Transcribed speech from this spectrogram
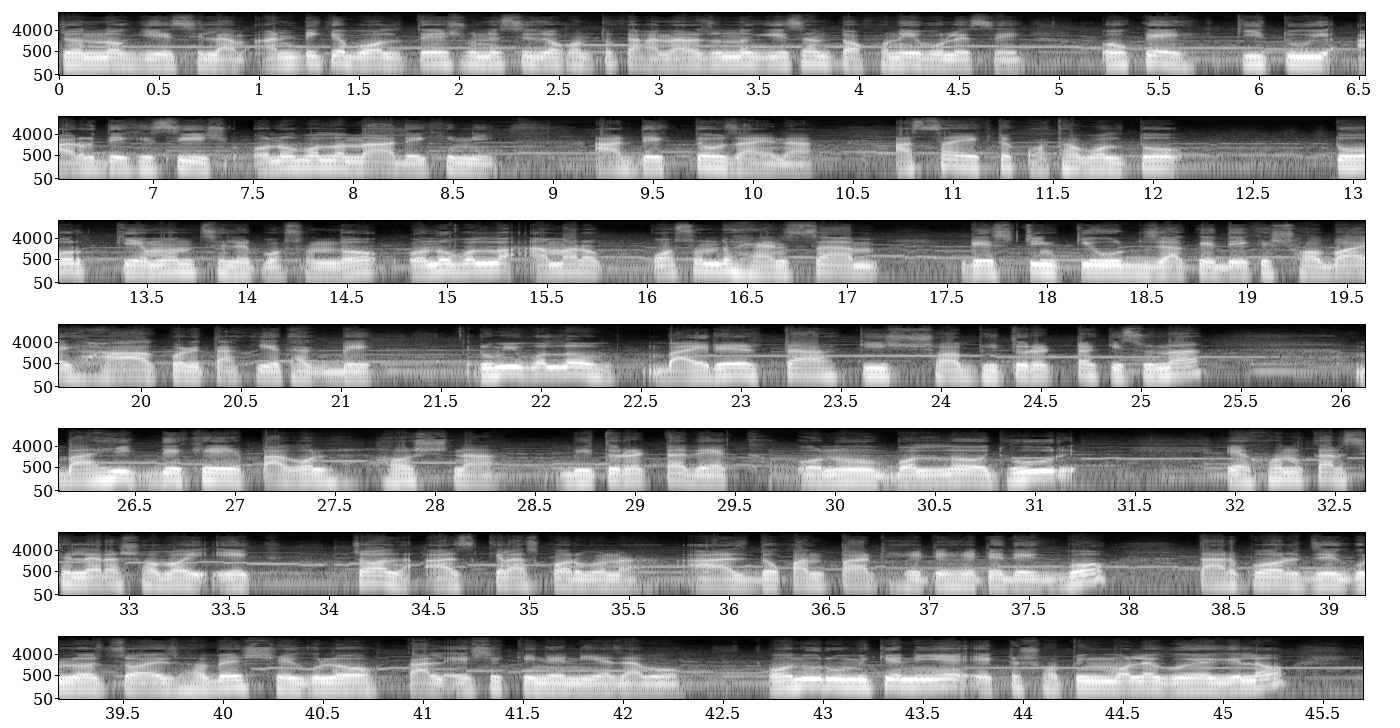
জন্য গিয়েছিলাম। আন্টিকে বলতে শুনেছি যখন তোকে আনার জন্য গিয়েছিলাম, তখনই বলেছে, ওকে, কি তুই আরও দেখেছিস? অনু বলল, না, দেখিনি, আর দেখতেও যায় না। আচ্ছা একটা কথা বলতো, তোর কেমন ছেলে পছন্দ? অনু বলল, আমার পছন্দ হ্যান্ডসাম, ডেস্টিং কিউট, যাকে দেখে সবাই হা করে তাকিয়ে থাকবে। রুমি বলল, বাইরেরটা কি সব ভিতরেরটা কিছু না? বাহিক দেখে পাগল হস না, ভিতরেরটা দেখ। অনু বলল, ধুর, এখনকার ছেলেরা সবাই এক। চল, আজ ক্লাস করব না, আজ দোকানপাট হেঁটে হেঁটে দেখব। তারপর যেগুলো চয়েস হবে সেগুলো কাল এসে কিনে নিয়ে যাব। অনু রুমিকে নিয়ে একটা শপিং মলে গিয়ে গেল।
